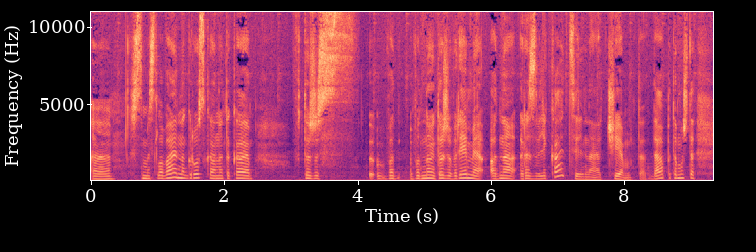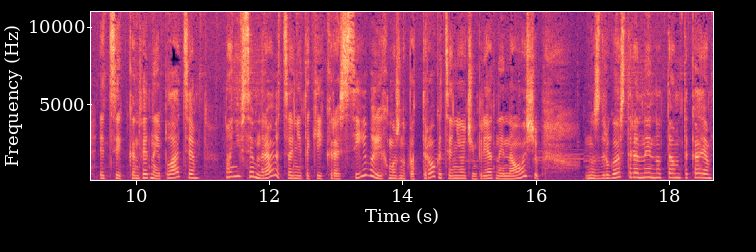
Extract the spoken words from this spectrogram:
э, смысловая нагрузка, она такая в то же в, в одно и то же время одна развлекательная чем-то, да, потому что эти конфетные платья, ну, они всем нравятся, они такие красивые, их можно потрогать, они очень приятные на ощупь, но с другой стороны, ну, там такая,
